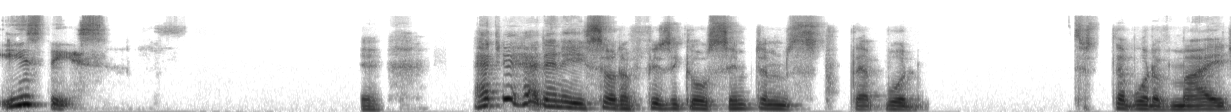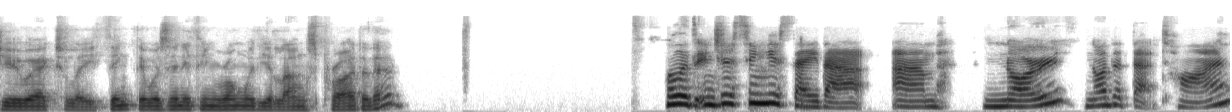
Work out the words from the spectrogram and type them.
is this? Yeah. Had you had any sort of physical symptoms that would that would have made you actually think there was anything wrong with your lungs prior to that? Well, it's interesting you say that. Um, no, not at that time.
